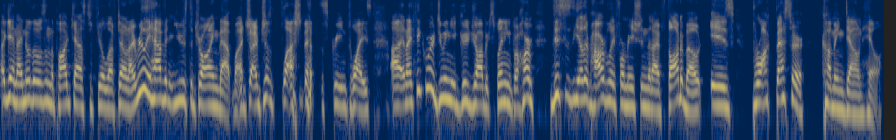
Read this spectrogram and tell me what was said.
again, I know those on the podcast to feel left out. I really haven't used the drawing that much. I've just flashed it at the screen twice. Uh, and I think we're doing a good job explaining it. But Harm, this is the other power play formation that I've thought about is Brock Boeser coming downhill.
